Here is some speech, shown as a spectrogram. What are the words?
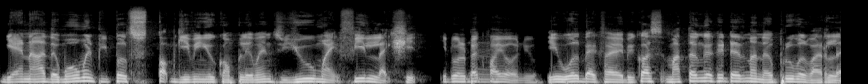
Yeah, now the moment people stop giving you compliments, you might feel like shit. It will backfire on you. It will backfire because மற்றவங்க கிட்ட இருந்து அந்த approval வரல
